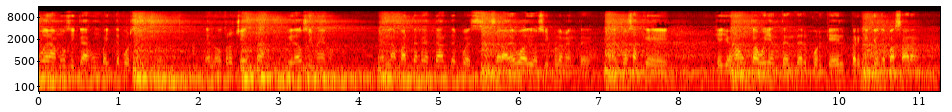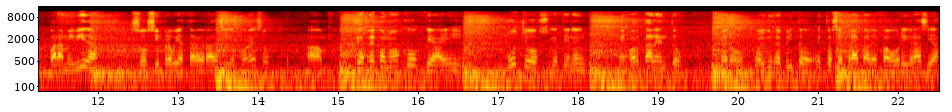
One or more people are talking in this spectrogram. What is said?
buena música es un 20%. El otro 80%, cuidado si menos. En la parte restante, pues se la debo a Dios simplemente. Hay cosas que, que yo nunca voy a entender porque Él permitió que pasaran para mi vida. So, siempre voy a estar agradecido por eso. Um, yo reconozco que hay muchos que tienen mejor talento, pero vuelvo y repito, esto se trata de favor y gracia.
